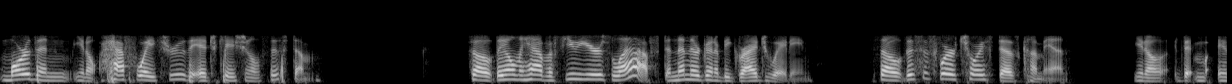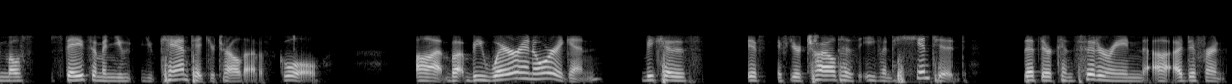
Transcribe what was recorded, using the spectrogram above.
more than you know halfway through the educational system. So they only have a few years left, and then they're going to be graduating. So this is where choice does come in. You know, in most states, I mean, you you can take your child out of school, uh, but beware in Oregon because if if your child has even hinted that they're considering uh, a different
